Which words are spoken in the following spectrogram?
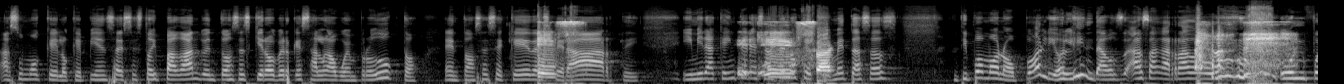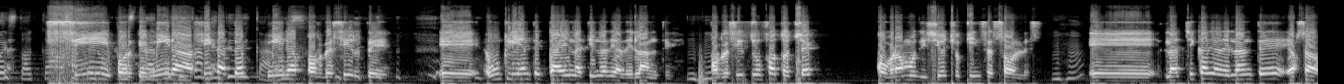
asumo que lo que piensa es estoy pagando, entonces quiero ver que salga buen producto. Entonces se queda a esperarte. Y mira, qué interesante lo que comentas. Tipo monopolio, linda, has agarrado un, puesto acá. Sí, porque mira, fíjate, mira, por decirte, eh, un cliente cae en la tienda de adelante, por decirte un photocheck cobramos 18, 15 soles. eh, la chica de adelante, o sea,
